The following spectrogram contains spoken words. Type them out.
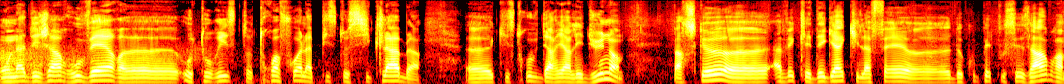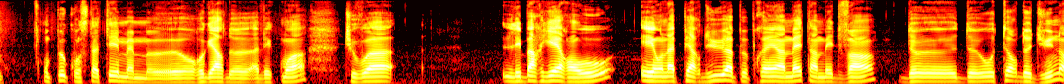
on a déjà rouvert euh, aux touristes trois fois la piste cyclable euh, qui se trouve derrière les dunes, parce que euh, avec les dégâts qu'il a fait de couper tous ces arbres, on peut constater, même regarde avec moi, tu vois les barrières en haut et on a perdu à peu près 1 mètre, 1 mètre 20 de, hauteur de dune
